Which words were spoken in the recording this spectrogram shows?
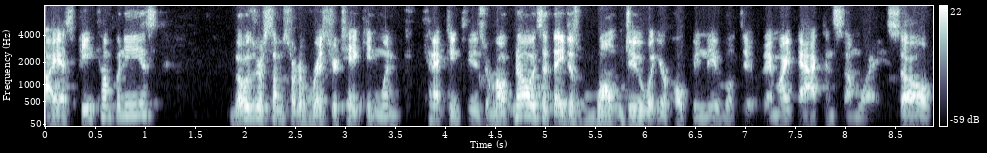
ISP companies. Those are some sort of risks you're taking when connecting to these remote nodes that they just won't do what you're hoping they will do. They might act in some way. So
